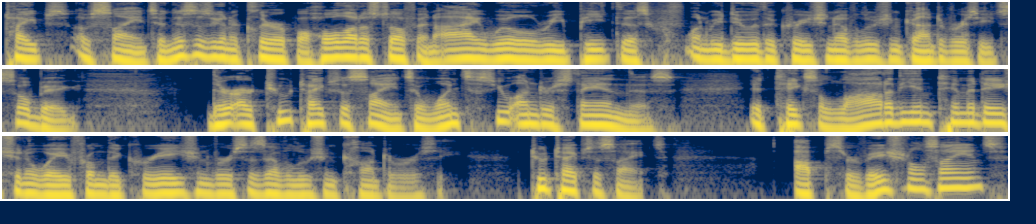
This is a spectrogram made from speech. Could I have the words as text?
types of science, and this is going to clear up a whole lot of stuff, and I will repeat this when we do the creation evolution controversy. It's so big. There are two types of science, and once you understand this, it takes a lot of the intimidation away from the creation versus evolution controversy. Two types of science observational science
